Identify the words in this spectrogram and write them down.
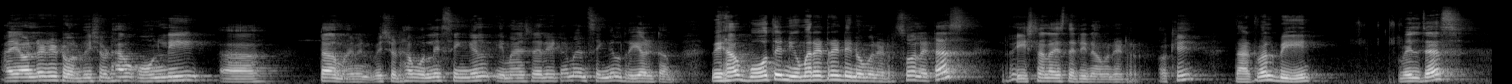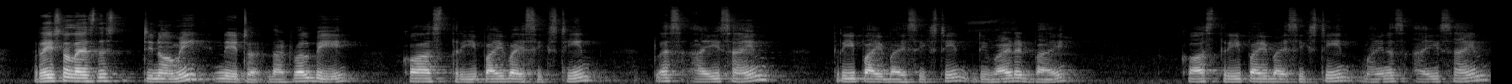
I already told we should have only uh, term, I mean we should have only single imaginary term and single real term. We have both in numerator and denominator. So let us rationalize the denominator. Okay, that will be, we'll just rationalize this denominator. That will be cos 3 pi by 16 plus i sin 3 pi by 16 divided by cos 3 pi by 16 minus i sin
